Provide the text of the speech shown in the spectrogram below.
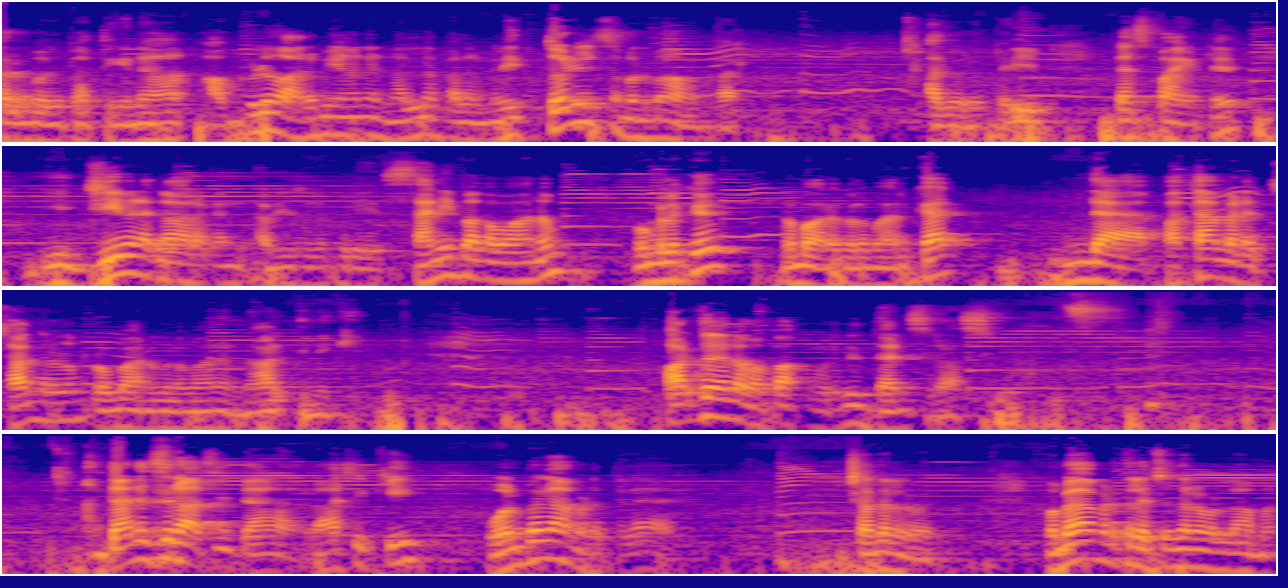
வரும்போது பார்த்தீங்கன்னா அவ்வளோ அருமையான நல்ல பலன்களை தொழில் சம்மந்தமாக அமைப்பார். அது ஒரு பெரிய ப்ளஸ் பாயிண்ட்டு ஜீவனகாரகன் அப்படின்னு சொல்லக்கூடிய சனி பகவானும் உங்களுக்கு ரொம்ப அனுகூலமாக இருக்கார். இந்த பத்தாம் இட சந்திரனும் ரொம்ப அனுகூலமான நாள் இன்னைக்கு. அடுத்தது நம்ம பார்க்க போகிறது தனுசு ராசி. தனுசு ராசி த ராசிக்கு ஒன்பதாம் இடத்துல சந்திரன் வரும் ஒன்பதாம் இடத்துல சந்திரன் வரலாமா?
